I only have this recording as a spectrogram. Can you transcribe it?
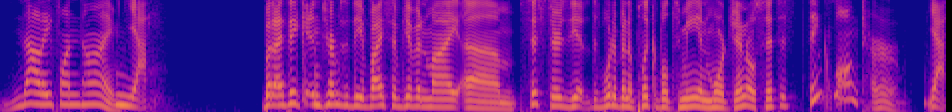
not a fun time. Yeah. But I think in terms of the advice I've given my um, sisters, yeah, this would have been applicable to me in more general sense. Is think long term. Yeah.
